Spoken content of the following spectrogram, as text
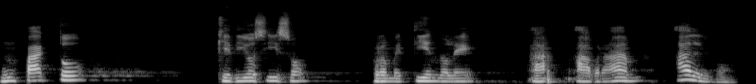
Un pacto que Dios hizo prometiéndole a Abraham algo.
